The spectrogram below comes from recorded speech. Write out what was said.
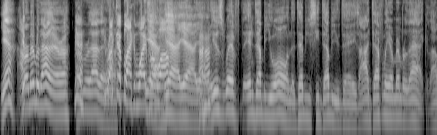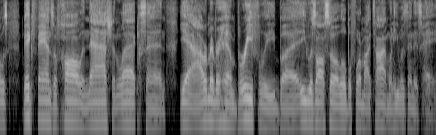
yeah, I remember that era. I remember that era. You rocked that black and white yeah, for a while. Yeah, yeah, yeah. Uh-huh. He was with the NWO and the WCW days. I definitely remember that because I was big fans of Hall and Nash and Lex, and yeah, I remember him briefly, but he was also a little before my time when he was in his hay.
